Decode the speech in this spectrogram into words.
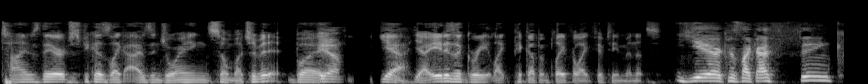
times there just because like I was enjoying so much of it, but yeah. Yeah, yeah, it is a great like pick up and play for like 15 minutes. Yeah, cause like I think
